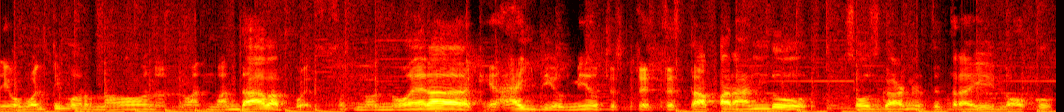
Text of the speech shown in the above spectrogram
digo, Baltimore no, no, no- andaba, pues. No, no era que, ay, Dios mío, te, te- te está parando, Sauce Garner te trae loco.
